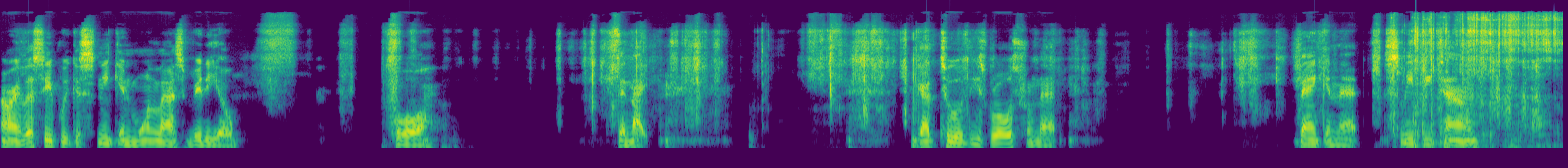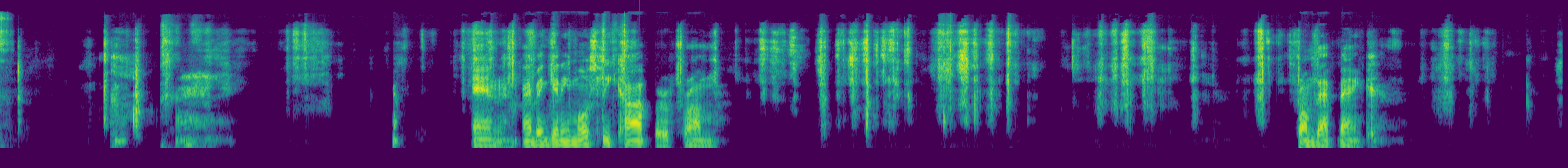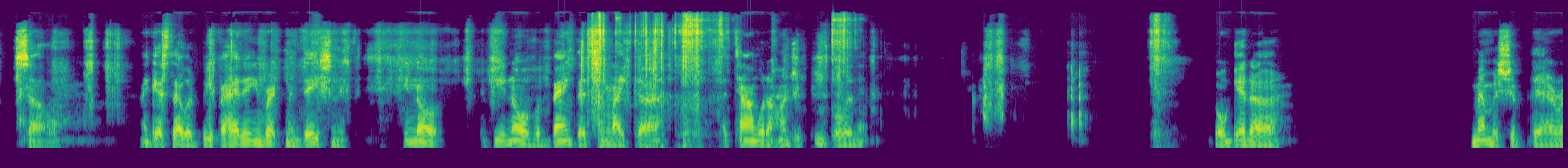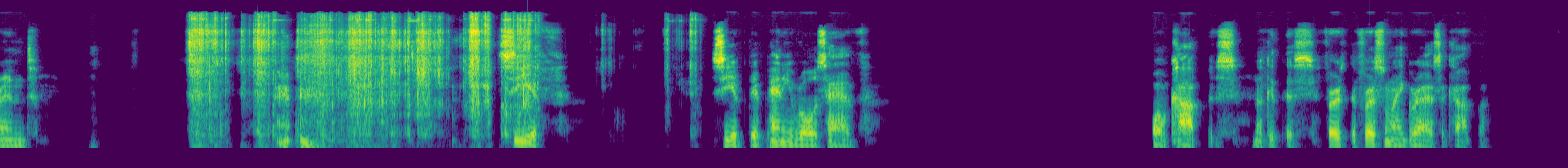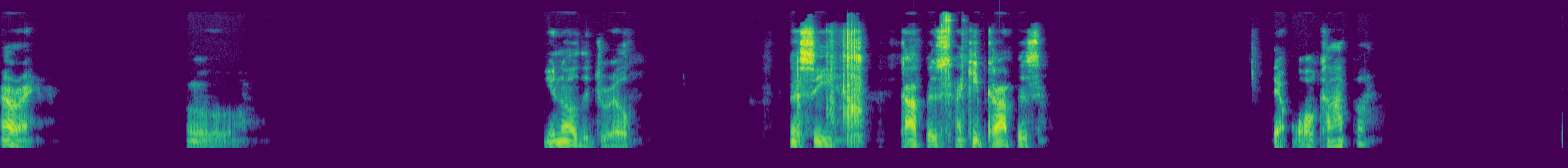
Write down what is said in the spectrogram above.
All right, let's see if we can sneak in one last video for the night. Got two of these rolls from that bank in that sleepy town. And I've been getting mostly copper from from that bank. So I guess that would be if I had any recommendation. If you know, if you know of a bank that's in like a, a town with a hundred people in it, go get a membership there and see if see if their penny rolls have all coppers. Look at this. First, the first one I grab is a copper. All right. Oh, you know the drill. Let's see. Coppers. I keep coppers. They're all copper.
